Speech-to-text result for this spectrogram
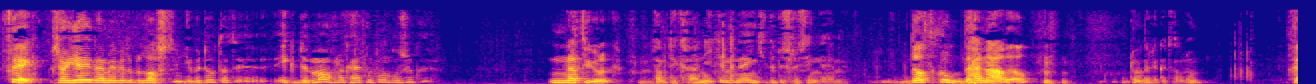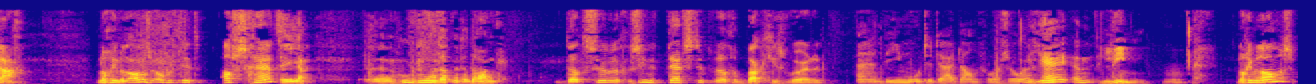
Freek, zou jij je daarmee willen belasten? Je bedoelt dat eh, ik de mogelijkheid moet onderzoeken? Natuurlijk. Want ik ga niet in mijn eentje de beslissing nemen. Dat komt daarna wel. Dan wil ik het wel doen. Graag. Nog iemand anders over dit afscheid? Eh, ja, Eh, hoe doen we dat met de drank? Dat zullen gezien het tijdstip wel gebakjes worden. En wie moeten daar dan voor zorgen? Jij en Lien. Nog iemand anders?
